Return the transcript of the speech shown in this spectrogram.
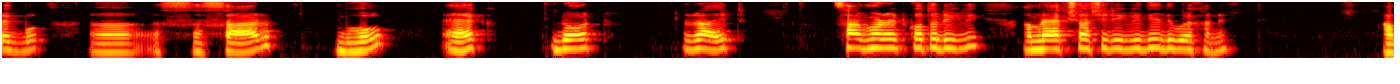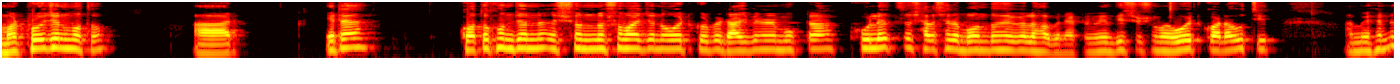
লিখব সার ভো এক ডট রাইট। সার্ভার রাইট কত ডিগ্রি? আমরা একশো আশি ডিগ্রি দিয়ে দেবো এখানে, আমার প্রয়োজন মতো। আর এটা কতক্ষণ জন্য, শূন্য সময়ের জন্য ওয়েট করবে? ডাস্টবিনের মুখটা খুলে তো সাথে সাথে বন্ধ হয়ে গেলে হবে না। একটা নির্দিষ্ট সময় ওয়েট করা উচিত। আমি এখানে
